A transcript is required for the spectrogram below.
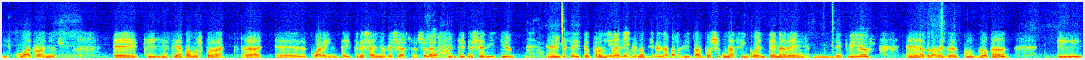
y 4 años eh, que ya vamos por la, el 43 año que se hace, o sea, la 43 edición, eh, que se dice pronto, y bueno, vienen a participar pues una cincuentena de, de críos eh, a través del club local y,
